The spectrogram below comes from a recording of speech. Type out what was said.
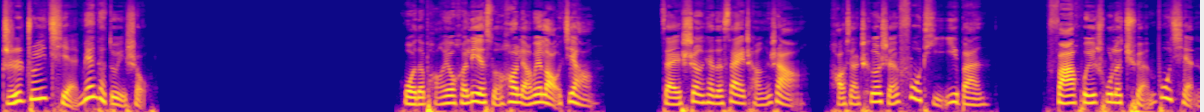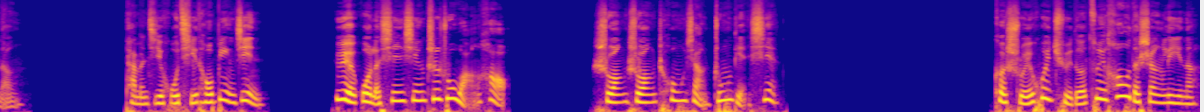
直追前面的对手。我的朋友和列损号两位老将，在剩下的赛程上，好像车神附体一般，发挥出了全部潜能。他们几乎齐头并进，越过了新兴蜘蛛王号，双双冲向终点线。可谁会取得最后的胜利呢？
